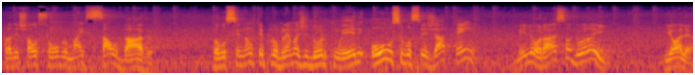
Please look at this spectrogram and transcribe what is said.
para deixar o seu ombro mais saudável, para você não ter problema de dor com ele ou se você já tem, melhorar essa dor aí. E olha,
